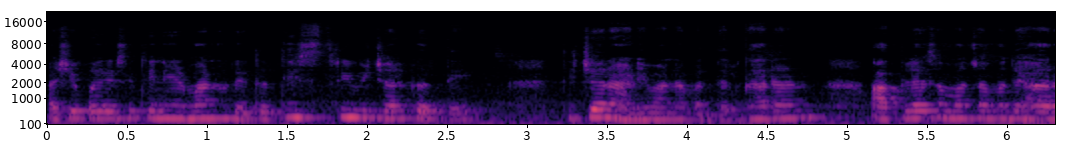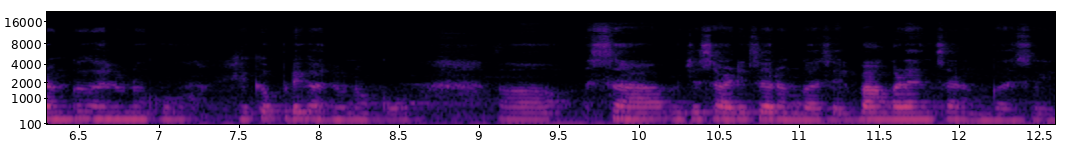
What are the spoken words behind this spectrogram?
अशी परिस्थिती निर्माण होते तर ती स्त्री विचार करते तिच्या राहणीमानाबद्दल कारण आपल्या समाजामध्ये हा रंग घालू नको हे कपडे घालू नको. सा म्हणजे साडीचा रंग असेल बांगड्यांचा रंग असेल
